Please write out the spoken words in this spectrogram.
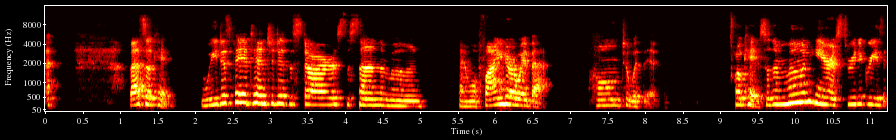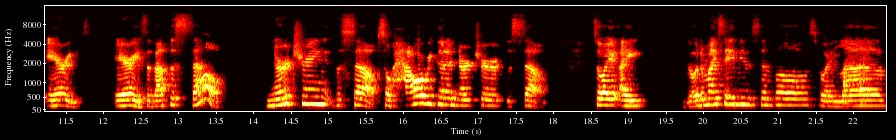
That's okay. We just pay attention to the stars, the sun, the moon, and we'll find our way back home to within. Okay, so the moon here is three degrees Aries. Aries, about the self, nurturing the self. So, how are we going to nurture the self? So, I, I go to my Sabian symbols, who I love.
